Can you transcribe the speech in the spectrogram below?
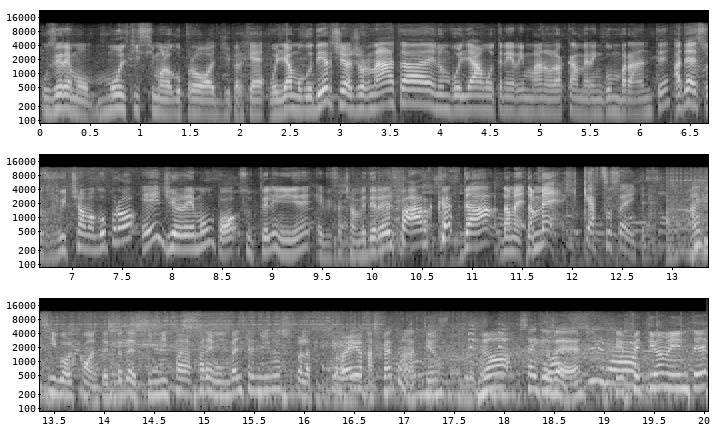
useremo moltissimo la GoPro oggi perché vogliamo goderci la giornata e non vogliamo tenere in mano la camera ingombrante. Adesso switchiamo a GoPro e gireremo un po' su tutte le linee e vi facciamo vedere il park da, da me. Da me chi cazzo sei te? Anche se vuoi il contest adesso mi fa, faremo un bel trenino su quella piccola sì, io... aspetta un attimo. No sai cos'è? che effettivamente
